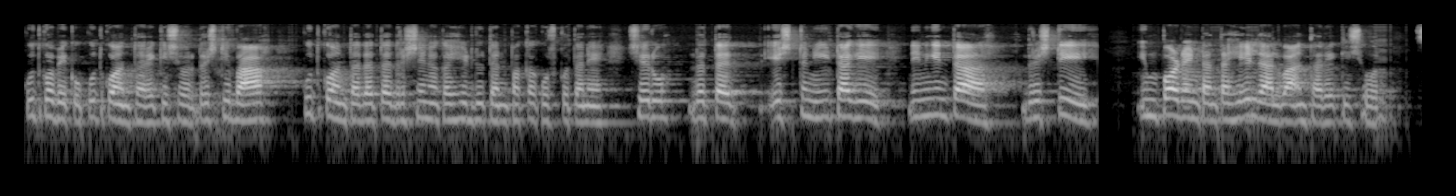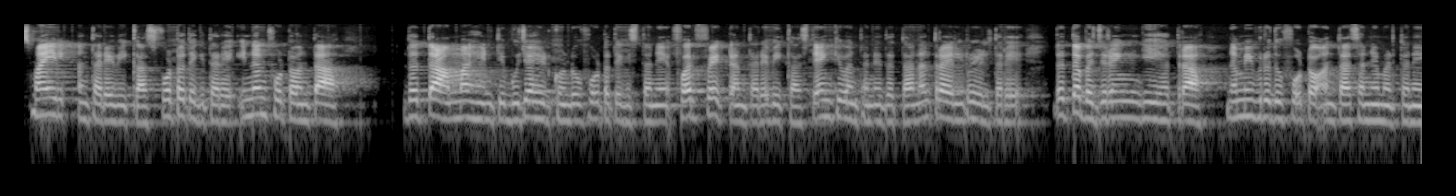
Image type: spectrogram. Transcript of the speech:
ಕೂತ್ಕೋಬೇಕು, ಕೂತ್ಕೋ ಅಂತಾರೆ ಕಿಶೋರ್. ದೃಷ್ಟಿ, ಬಾ. ಕೂತ್ಕೋ ಅಂತ ದತ್ತ ದೃಶ್ಯನ ಕೈ ಹಿಡಿದು ತನ್ನ ಪಕ್ಕ ಕೂರಿಸ್ಕೊತಾನೆ, ಶರು, ದತ್ತ, ಎಷ್ಟು ನೀಟಾಗಿ ನಿನಗಿಂತ ದೃಷ್ಟಿ ಇಂಪಾರ್ಟೆಂಟ್ ಅಂತ ಹೇಳ್ದೆ ಅಲ್ವಾ? ಅಂತಾರೆ ಕಿಶೋರ್. ಸ್ಮೈಲ್, ಅಂತಾರೆ ವಿಕಾಸ್. ಫೋಟೋ ತೆಗಿತಾರೆ. ಇನ್ನೊಂದು ಫೋಟೋ ಅಂತ ದತ್ತ ಅಮ್ಮ ಹೆಂಡತಿ ಭುಜ ಹಿಡ್ಕೊಂಡು ಫೋಟೋ ತೆಗಿಸ್ತಾನೆ. ಪರ್ಫೆಕ್ಟ್ ಅಂತಾರೆ ವಿಕಾಸ್. ಥ್ಯಾಂಕ್ ಯು ಅಂತಾನೆ ದತ್ತ. ನಂತರ ಎಲ್ಲರೂ ಹೇಳ್ತಾರೆ, ದತ್ತ ಬಜರಂಗಿ ಹತ್ರ ನಮ್ಮಿಬ್ರದ್ದು ಫೋಟೋ ಅಂತ ಸನ್ನೆ ಮಾಡ್ತಾನೆ.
